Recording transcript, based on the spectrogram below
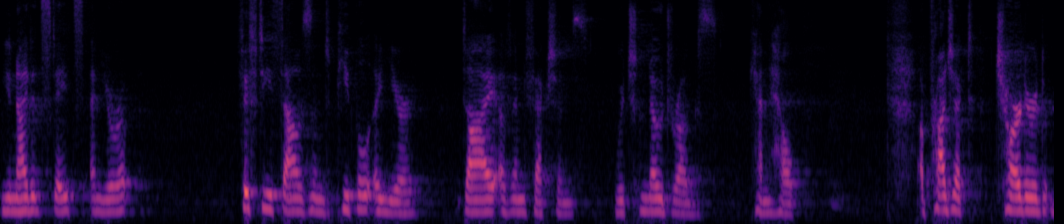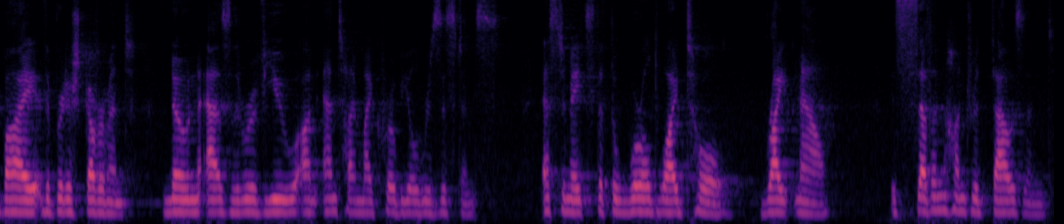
United States and Europe, 50,000 people a year die of infections which no drugs can help a project chartered by the British government known as the Review on Antimicrobial Resistance estimates that the worldwide toll right now is 700,000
